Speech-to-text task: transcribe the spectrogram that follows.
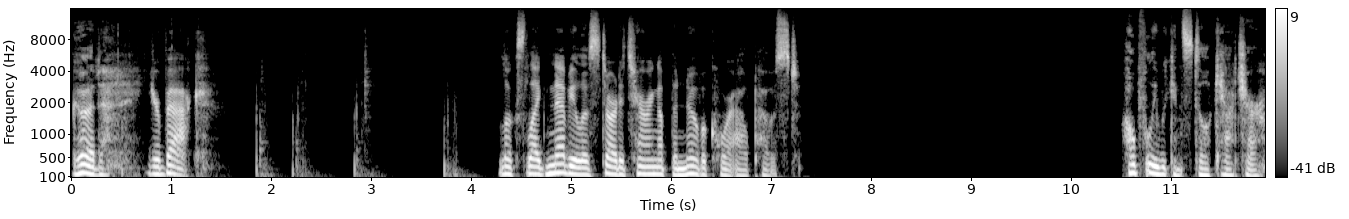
Good. You're back. Looks like Nebula's started tearing up the Nova Corps outpost. Hopefully we can still catch her.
